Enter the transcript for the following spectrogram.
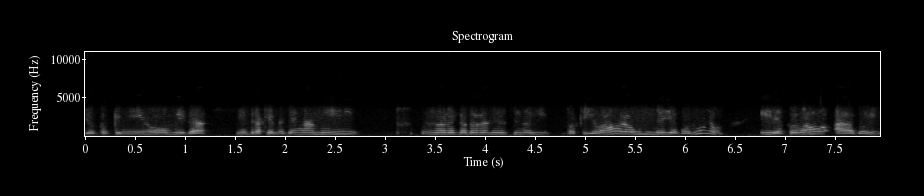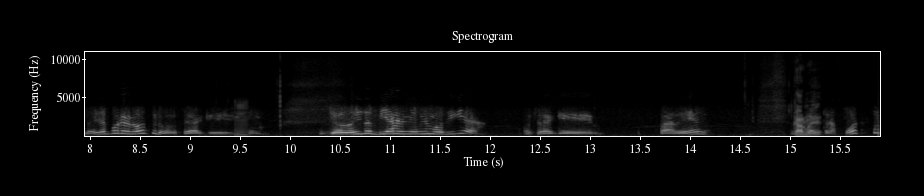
yo porque mi hijo, mira, mientras que me tenga a mí, no le quedo remedio sino porque yo bajo a la una y media por uno y después bajo a dos y media por el otro, o sea que mm. yo doy dos viajes en el mismo día, o sea que, para ver, Carmen, transporte.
